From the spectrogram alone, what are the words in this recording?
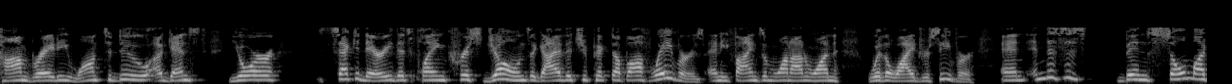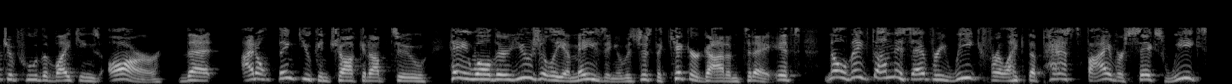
tom brady want to do against your secondary that's playing Chris Jones, a guy that you picked up off waivers, and he finds him one on one with a wide receiver. And and this has been so much of who the Vikings are that I don't think you can chalk it up to, hey, well, they're usually amazing. It was just the kicker got him today. It's no, they've done this every week for like the past five or six weeks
